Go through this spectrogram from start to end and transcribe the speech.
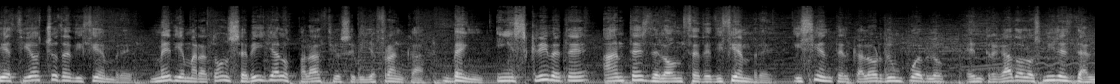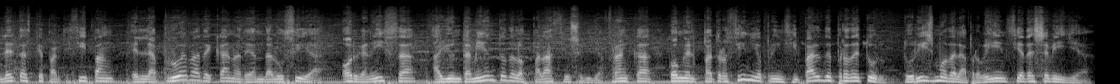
18 de diciembre, Media Maratón Sevilla, Los Palacios y Villafranca. Ven, inscríbete antes del 11 de diciembre y siente el calor de un pueblo entregado a los miles de atletas que participan en la prueba de cana de Andalucía. Organiza Ayuntamiento de Los Palacios y Villafranca con el patrocinio principal de ProDetour, Turismo de la provincia de Sevilla.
